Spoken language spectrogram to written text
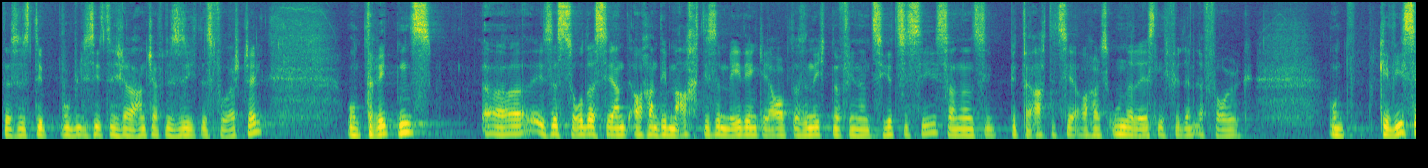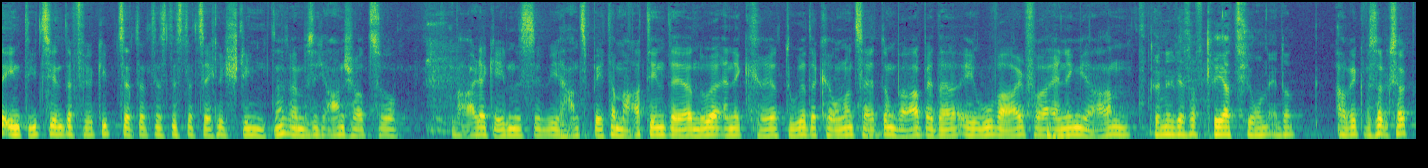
das ist die publizistische Landschaft, wie sie sich das vorstellt. Und drittens äh, ist es so, dass sie an, auch an die Macht dieser Medien glaubt. Also nicht nur finanziert sie sie, sondern sie betrachtet sie auch als unerlässlich für den Erfolg. Und gewisse Indizien dafür gibt es ja, dass das tatsächlich stimmt. Ne? Wenn man sich anschaut, so Wahlergebnisse wie Hans-Peter Martin, der nur eine Kreatur der Kronenzeitung war bei der EU-Wahl vor einigen Jahren. Können wir es auf Kreation ändern? Hab ich, was habe ich gesagt?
